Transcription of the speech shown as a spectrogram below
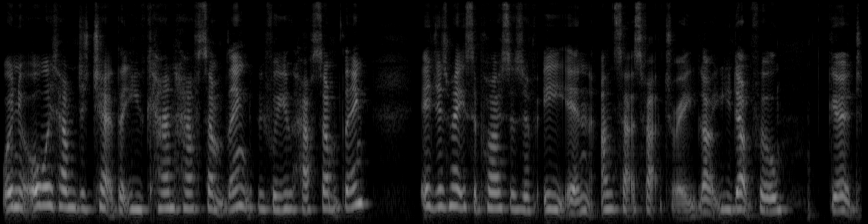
when you're always having to check that you can have something before you have something, it just makes the process of eating unsatisfactory. Like you don't feel good.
